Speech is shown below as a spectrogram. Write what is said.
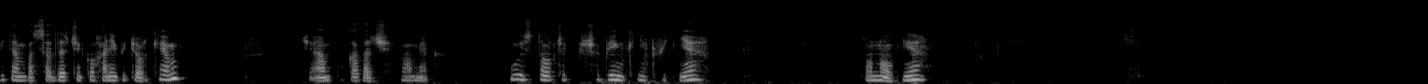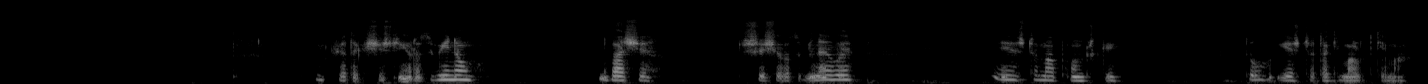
Witam Was serdecznie, kochani, wieczorkiem. Chciałam pokazać Wam, jak mój stołczek przepięknie kwitnie. Ponownie. Mój kwiatek się jeszcze nie rozwinął. Dwa się, trzy się rozwinęły. I jeszcze ma pączki. Tu jeszcze takie malutkie ma.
